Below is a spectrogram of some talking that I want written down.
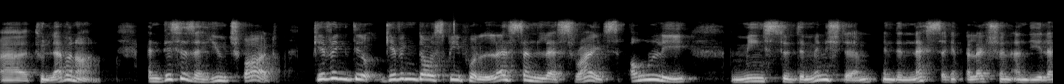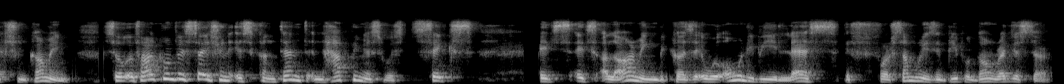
uh, to Lebanon. And this is a huge part. Giving, the, giving those people less and less rights only means to diminish them in the next second election and the election coming. So if our conversation is content and happiness with six, it's it's alarming because it will only be less if for some reason people don't register.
